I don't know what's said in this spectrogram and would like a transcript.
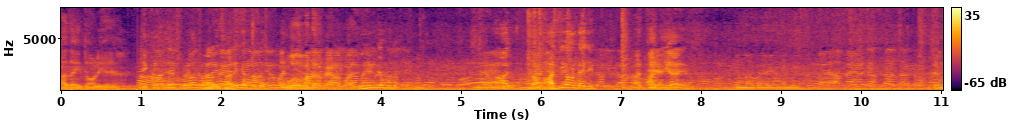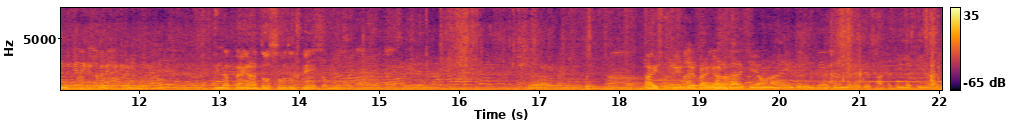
ਆਦਾ ਹੀ ਤੌਲੀਆ ਜਿਹਾ ਦੇਖਣ ਸਾਰੇ ਸਾਰੇ ਜੰਮੂ ਤੋਂ? ਬਹੁਤ ਵੱਡਾ ਫੈਨ ਭਾਜੀ। ਤੁਸੀਂ ਵੀ ਜੰਮੂ ਤੋਂ? ਅੱਜ ਅੱਜ ਹੀ ਆਉਂਦੇ ਜੀ? ਅੱਜ ਹੀ ਆਏ। ਕਿੰਨਾ ਪੈ ਗਿਆ ਤੁਹਾਨੂੰ? ਇਹਨਾਂ ਪੈ ਗਿਆ 200 ਤੋਂ ਉੱਤੇ। 250 ਰੇਟ ਦੇ ਪੈ ਗਿਆ ਨਾ ਕਰਕੇ ਆਉਣਾ ਹੀ ਤੁਸੀਂ ਤੇ ਅੱਜ ਮੇਰੇ ਤੇ ਸੱਟ ਜੀ ਲੱਗੀ ਵਾ ਅੱਜ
